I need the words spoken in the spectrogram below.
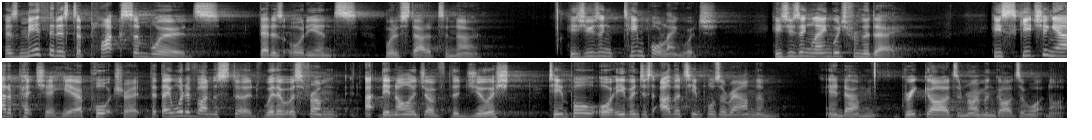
his method is to pluck some words that his audience would have started to know. He's using temple language. He's using language from the day. He's sketching out a picture here, a portrait that they would have understood, whether it was from uh, their knowledge of the Jewish temple or even just other temples around them and um, Greek gods and Roman gods and whatnot.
